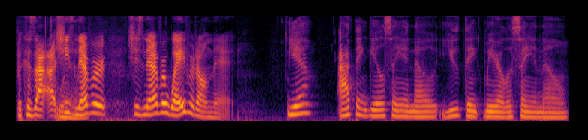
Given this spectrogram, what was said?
Because I, I she's Well. never she's never wavered on that. Yeah, I think Gil saying no. You think Mirla saying no.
